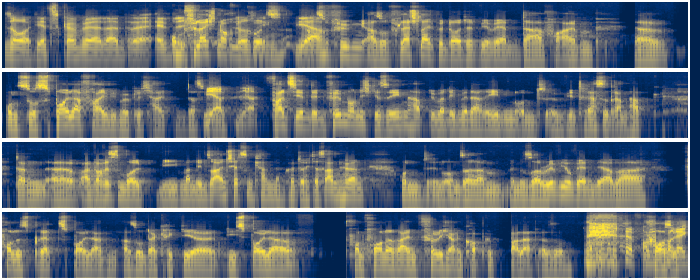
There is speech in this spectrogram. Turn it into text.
So, und jetzt können wir dann äh, endlich. Um vielleicht noch loslegen. kurz ja. anzufügen: also, Flashlight bedeutet, wir werden da vor allem äh, uns so spoilerfrei wie möglich halten. Dass wir, ja, ja. falls ihr den Film noch nicht gesehen habt, über den wir da reden und irgendwie Interesse dran habt, dann äh, einfach wissen wollt, wie man den so einschätzen kann, dann könnt ihr euch das anhören. Und in, unserem, in unserer Review werden wir aber volles Brett spoilern. Also da kriegt ihr die Spoiler von vornherein völlig an den Kopf geballert. Also von vornherein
